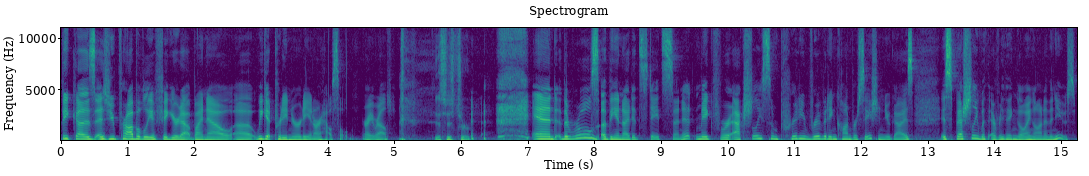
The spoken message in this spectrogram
because as you probably have figured out by now, uh, we get pretty nerdy in our household, right, Ralph? This is true. and the rules of the United States Senate make for actually some pretty riveting conversation, you guys, especially with everything going on in the news.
